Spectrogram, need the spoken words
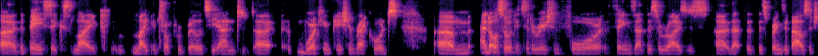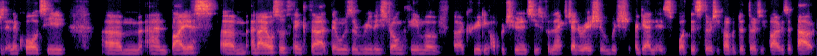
uh, the basics like like interoperability and uh, working patient records, um, and also a consideration for things that this arises uh, that, that this brings about, such as inequality um, and bias. Um, and I also think that there was a really strong theme of uh, creating opportunities for the next generation, which again is what this 35 under 35 is about:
